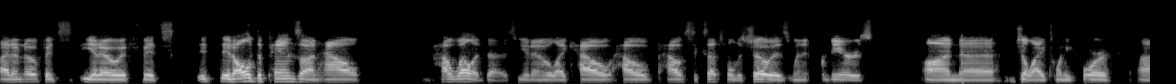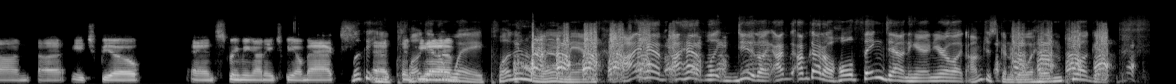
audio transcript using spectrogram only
I don't know if it's you know if it's it, it all depends on how how well it does. You know like how how how successful the show is when it premieres on uh, July 24th on uh, HBO and streaming on HBO Max. Look at you plugging away, plugging away, man. I have, I have, like, dude, like, I've, I've got a whole thing down here, and you're like, I'm just gonna go ahead and plug it.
